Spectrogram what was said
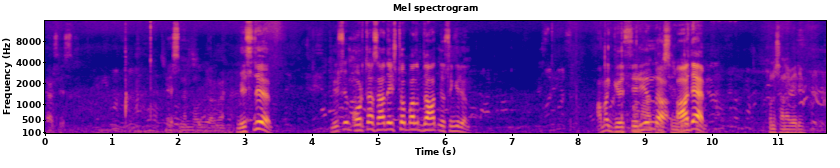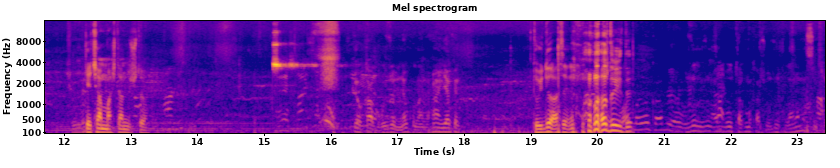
ters es. Mi oluyor ben? Müslüm. Müslüm orta sahada hiç top alıp dağıtmıyorsun gülüm. Ama gösteriyorsun Ama da adresini Adem. Bunu sana vereyim. Geçen maçtan düştü o. Yok abi uzun ne kullanıyor? Ha yakın. Duydu ha seni. Vallahi duydu. Vallahi yok abi ya uzun uzun abi bu takma karşı uzun kullanamazsın ki.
